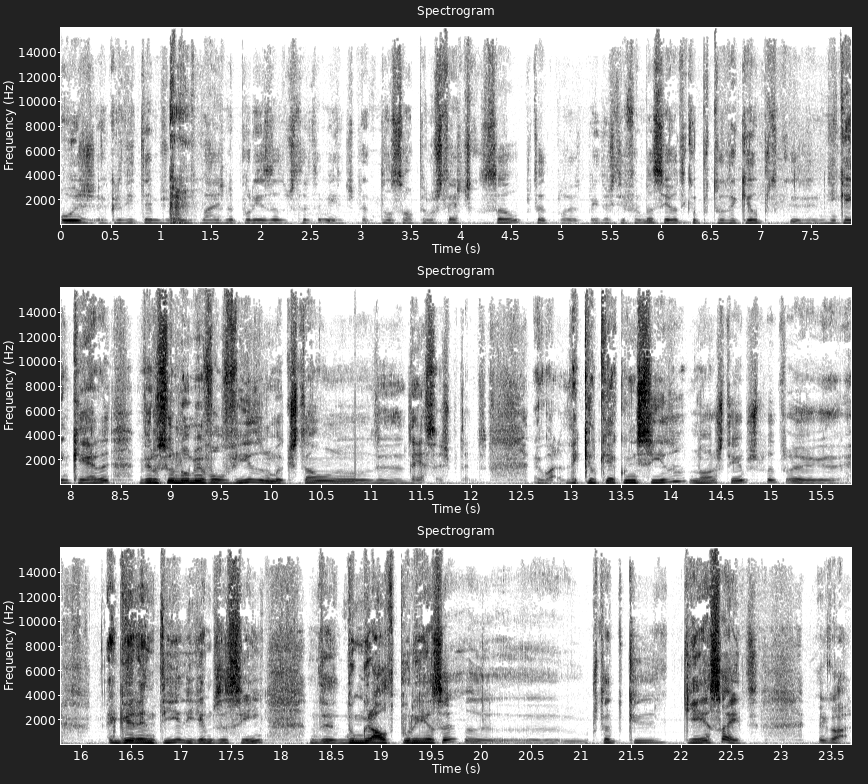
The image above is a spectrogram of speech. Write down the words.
Hoje acreditamos muito mais na pureza dos tratamentos, portanto, não só pelos testes que são, portanto, pela indústria farmacêutica, por tudo aquilo, porque ninguém quer ver o seu nome envolvido numa questão de, dessas. Portanto. Agora, daquilo que é conhecido, nós temos portanto, a garantia, digamos assim, de, de um grau de pureza, eh, portanto, que, que é aceite. Agora,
